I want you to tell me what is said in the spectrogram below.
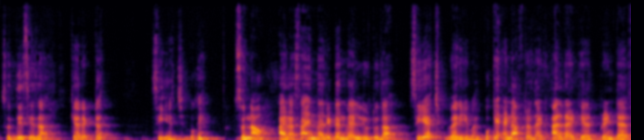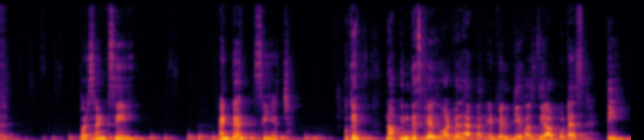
so this is our character ch okay? So now i'll assign the return value to the ch variable okay? And after that i'll write here printf percent %c and then ch okay? Now in this case what will happen? It will give us the output as t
